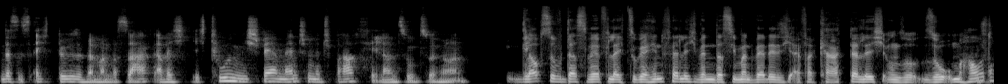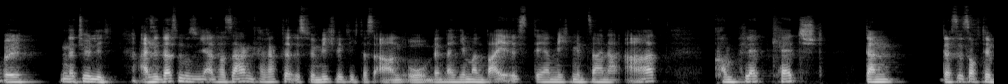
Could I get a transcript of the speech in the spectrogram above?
das ist echt böse, wenn man das sagt, aber ich, ich tue mich schwer, Menschen mit Sprachfehlern zuzuhören. Glaubst du, das wäre vielleicht sogar hinfällig, wenn das jemand wäre, der dich einfach charakterlich und so, so umhaut? Voll. Natürlich. Also das muss ich einfach sagen. Charakter ist für mich wirklich das A und O. Wenn da jemand bei ist, der mich mit seiner Art komplett catcht, dann das ist auch der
